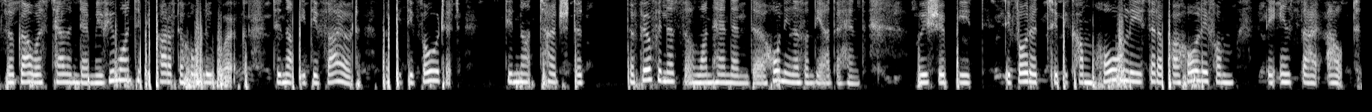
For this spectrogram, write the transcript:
So God was telling them, if you want to be part of the holy work, do not be defiled, but be devoted. Do not touch the, the filthiness on one hand and the holiness on the other hand. We should be devoted to become holy, set apart holy from the inside out.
